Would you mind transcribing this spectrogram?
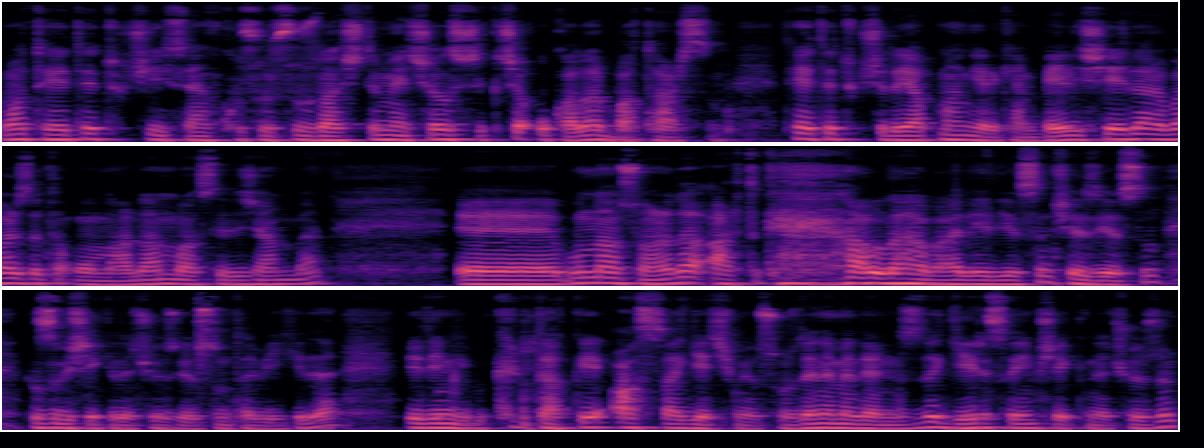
Ama TYT Türkçeyi sen kusursuzlaştırmaya çalıştıkça o kadar batarsın. TYT Türkçe'de yapman gereken belli şeyler var zaten onlardan bahsedeceğim ben. Bundan sonra da artık Allah'a havale ediyorsun, çözüyorsun. Hızlı bir şekilde çözüyorsun tabii ki de. Dediğim gibi 40 dakikayı asla geçmiyorsunuz. Denemelerinizi de geri sayım şeklinde çözün.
